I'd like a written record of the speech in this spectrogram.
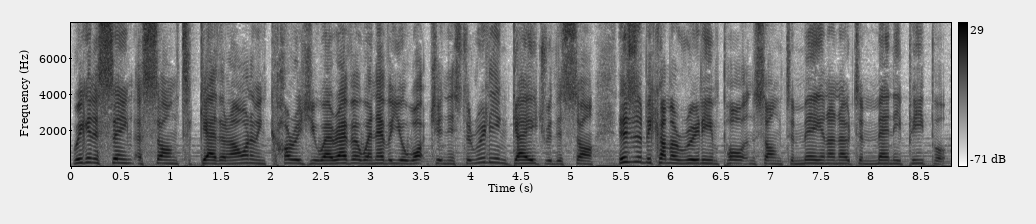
we're going to sing a song together, and I want to encourage you, wherever, whenever you're watching this, to really engage with this song. This has become a really important song to me, and I know to many people.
